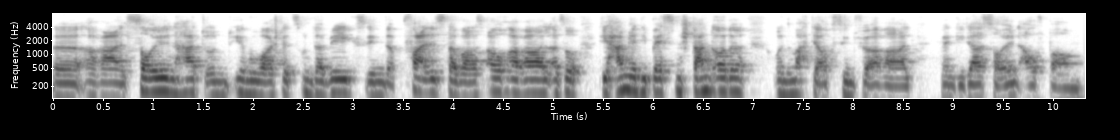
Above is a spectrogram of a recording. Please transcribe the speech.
äh, Aral-Säulen hat und irgendwo war ich jetzt unterwegs, in der Pfalz, da war es auch Aral. Also die haben ja die besten Standorte und macht ja auch Sinn für Aral wenn die da Säulen aufbauen.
